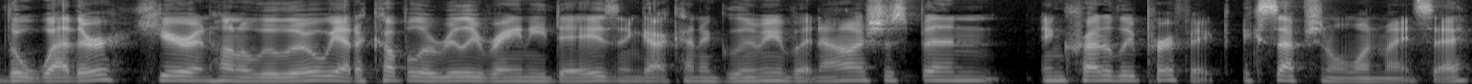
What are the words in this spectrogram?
the weather here in Honolulu. We had a couple of really rainy days and got kind of gloomy, but now it's just been incredibly perfect, exceptional, one might say.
